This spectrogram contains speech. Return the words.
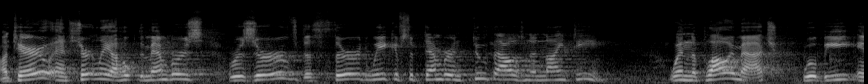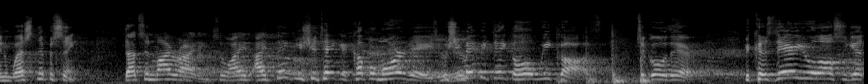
Ontario, and certainly I hope the members reserve the third week of September in 2019, when the ploughing match will be in West Nipissing. That's in my riding. So I, I think you should take a couple more days. We should maybe take the whole week off to go there. Because there you will also get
